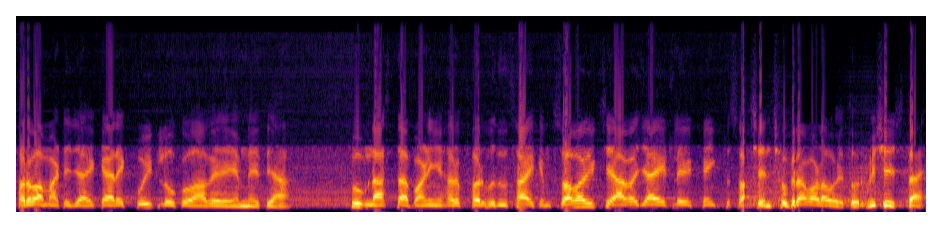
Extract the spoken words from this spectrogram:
ફરવા માટે જાય. ક્યારેક કોઈક લોકો આવે એમને ત્યાં. ખૂબ નાસ્તા પાણી, હરફર બધું થાય. કેમ સ્વાભાવિક છે, આવા જાય એટલે કંઈક તો છે છોકરાવાળા હોય તો વિશેષ થાય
